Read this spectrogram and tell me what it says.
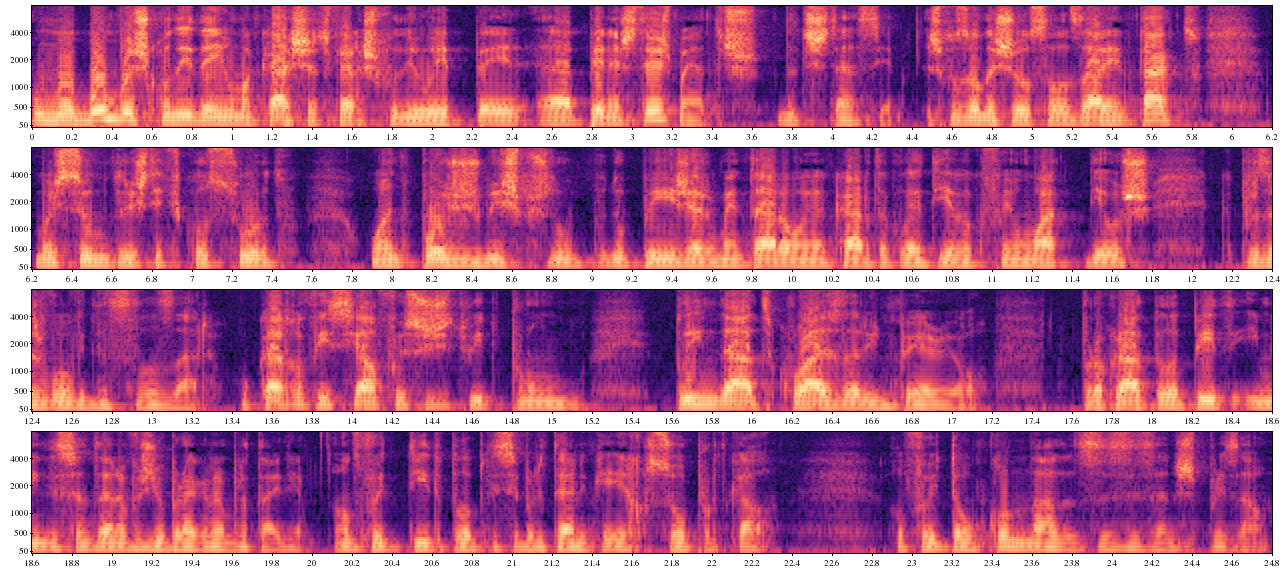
Uma bomba escondida em uma caixa de ferro explodiu a apenas 3 metros de distância. A explosão deixou Salazar intacto, mas seu motorista ficou surdo. Ano depois, os bispos do, do país argumentaram em a carta coletiva que foi um ato de Deus que preservou a vida de Salazar. O carro oficial foi substituído por um blindado Chrysler Imperial. Procurado pela PIT, Emílio Santana fugiu para a Grã-Bretanha, onde foi detido pela polícia britânica e regressou a Portugal. Ele foi então condenado a 16 anos de prisão.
